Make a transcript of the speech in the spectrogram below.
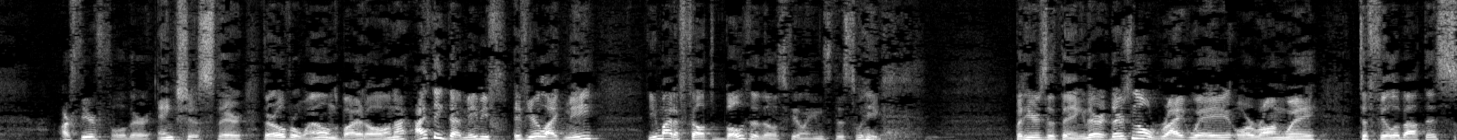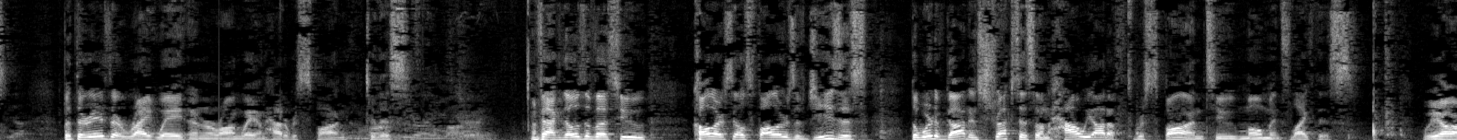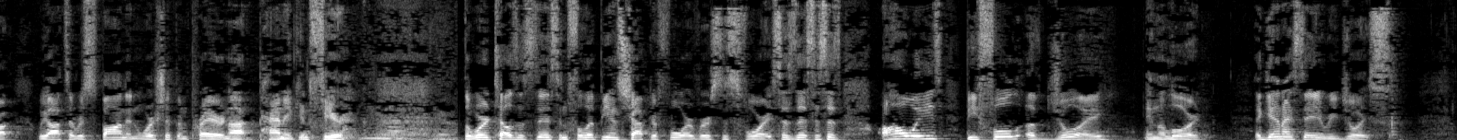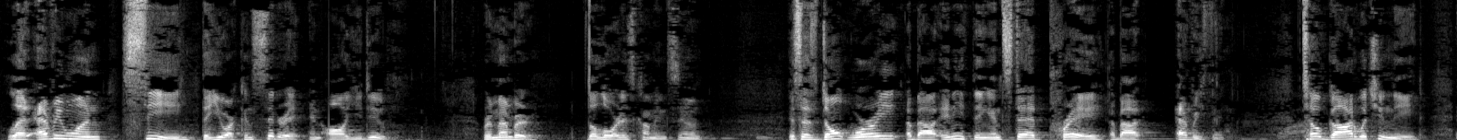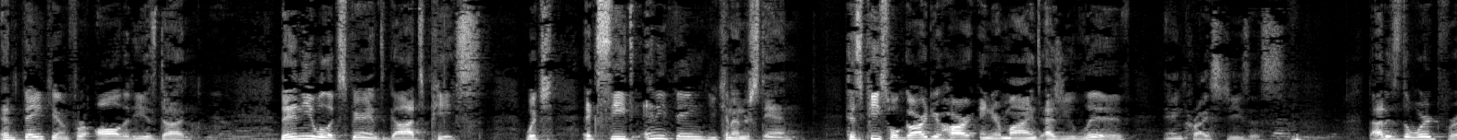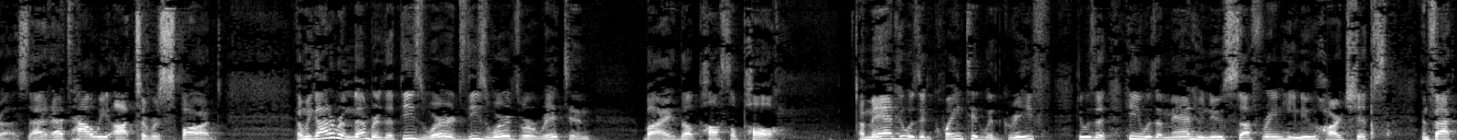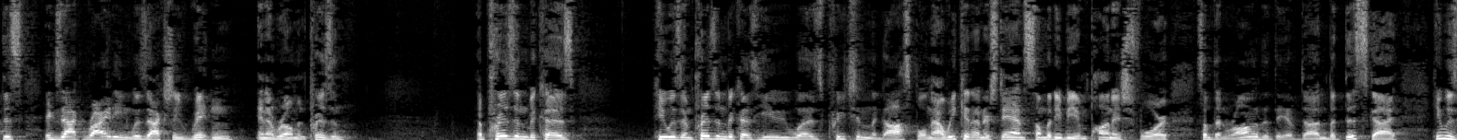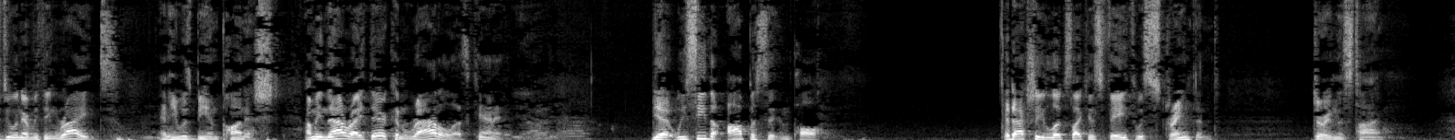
are fearful, they're anxious, they're, they're overwhelmed by it all. And I, I think that maybe if, if you're like me, you might have felt both of those feelings this week. But here's the thing there, there's no right way or wrong way to feel about this, but there is a right way and a wrong way on how to respond to this. In fact, those of us who call ourselves followers of Jesus, the Word of God instructs us on how we ought to respond to moments like this. We, are, we ought to respond in worship and prayer, not panic and fear. The Word tells us this in Philippians chapter 4, verses 4. It says this It says, Always be full of joy in the Lord. Again, I say rejoice. Let everyone see that you are considerate in all you do. Remember, the Lord is coming soon. It says, Don't worry about anything. Instead, pray about everything. Tell God what you need and thank Him for all that He has done. Then you will experience God's peace, which exceeds anything you can understand. His peace will guard your heart and your minds as you live in Christ Jesus. That is the word for us. That, that's how we ought to respond. And we got to remember that these words, these words were written by the Apostle Paul, a man who was acquainted with grief. He was a, he was a man who knew suffering, he knew hardships. In fact, this exact writing was actually written in a Roman prison. A prison because he was in prison because he was preaching the gospel. Now, we can understand somebody being punished for something wrong that they have done, but this guy, he was doing everything right, and he was being punished. I mean, that right there can rattle us, can't it? Yet we see the opposite in Paul. It actually looks like his faith was strengthened during this time.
